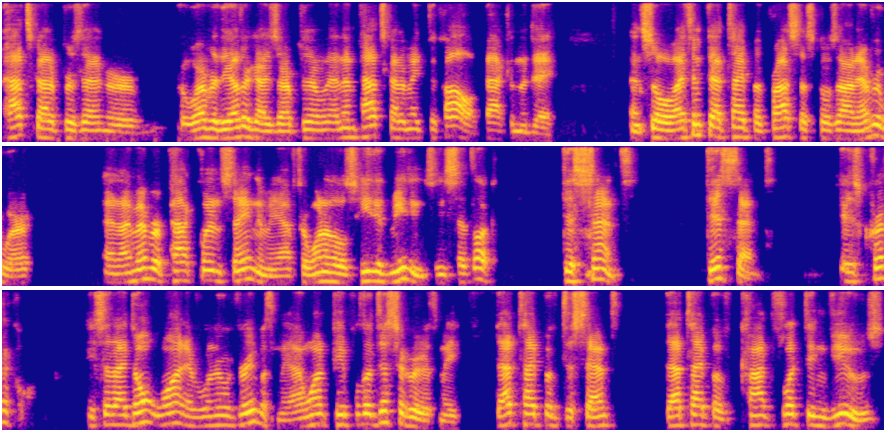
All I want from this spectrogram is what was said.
Pat's got to present, or whoever the other guys are, and then Pat's got to make the call. Back in the day, and so I think that type of process goes on everywhere. And I remember Pat Quinn saying to me after one of those heated meetings, he said, Look, dissent, dissent is critical. He said, I don't want everyone to agree with me. I want people to disagree with me. That type of dissent, that type of conflicting views,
